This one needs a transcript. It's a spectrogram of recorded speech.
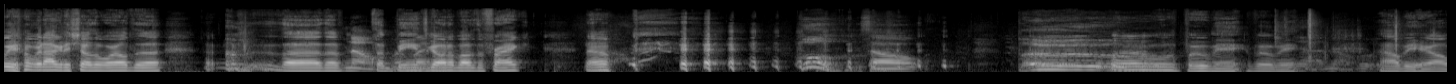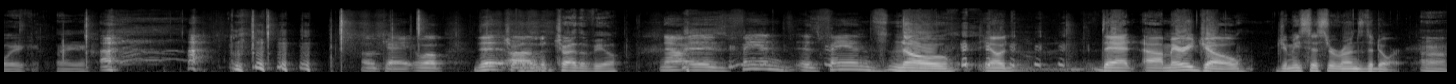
We, we're not going to show the world the the the, No, the beans but- going above the Frank. No. so Boo. Ooh, boo me, boo me. Yeah, no, boo. I'll be here all week. Thank you. Okay, well, the, Try, um, the, try the veal. Now, as fans, as fans know, you know that uh, Mary Jo, Jimmy's sister, runs the door, Uh,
